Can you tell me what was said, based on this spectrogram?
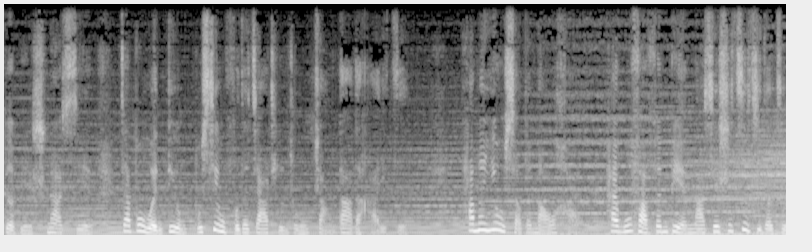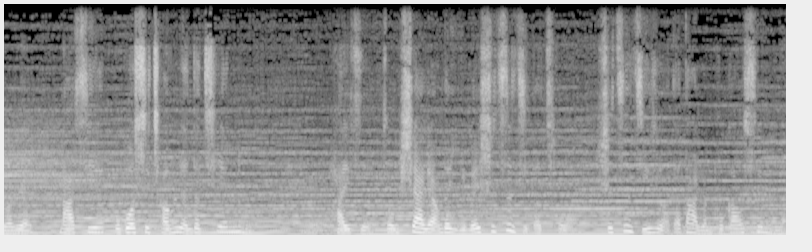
特别是那些在不稳定、不幸福的家庭中长大的孩子，他们幼小的脑海还无法分辨哪些是自己的责任，哪些不过是成人的迁怒。孩子总善良地以为是自己的错，是自己惹得大人不高兴了。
